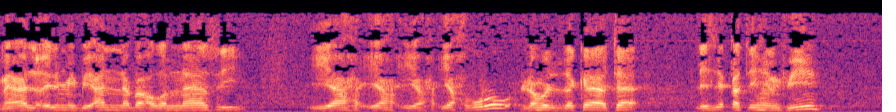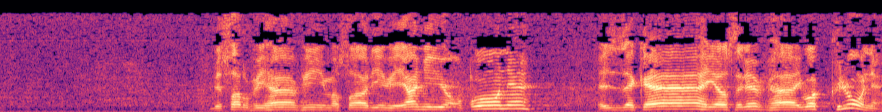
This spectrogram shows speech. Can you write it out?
مع العلم بأن بعض الناس يحضر له الزكاة لثقتهم فيه بصرفها في مصاريف يعني يعطونه الزكاة يصرفها يوكلونه.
